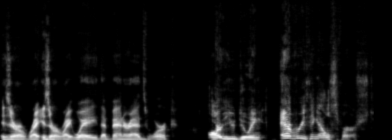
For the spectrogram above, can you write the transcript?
Is there a right? Is there a right way that banner ads work? Are you doing everything else first?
